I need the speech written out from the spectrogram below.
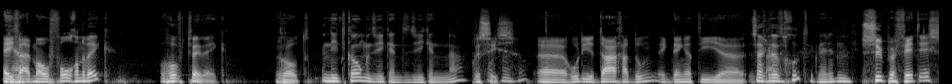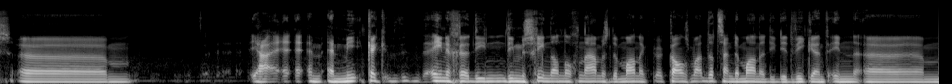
even Ja. uit mijn hoofd, volgende week? Of over twee weken? Rood, Niet komend weekend, het weekend daarna. precies. Hoe die het daar gaat doen, ik denk dat die... Zeg je nou, dat goed? Ik weet het niet. super fit is. Ehm, ja, en, en, kijk, de enige die, die misschien dan nog namens de mannen kans maakt, dat zijn de mannen die dit weekend in, ehm,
